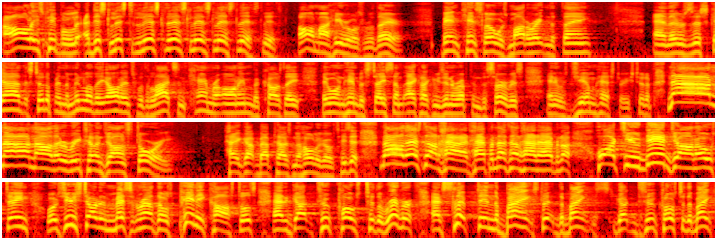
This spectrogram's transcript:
all these people, I just listed, list, list, list, list, list, list. All my heroes were there. Ben Kinchlow was moderating the thing. And there was this guy that stood up in the middle of the audience with lights and camera on him because they, they wanted him to say something, act like he was interrupting the service. And it was Jim Hester. He stood up, no, no, no. They were retelling John's story, how he got baptized in the Holy Ghost. He said, no, that's not how it happened. That's not how it happened. Uh, what you did, John Osteen, was you started messing around with those Pentecostals and got too close to the river and slipped in the bank. Slipped, the bank got too close to the bank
